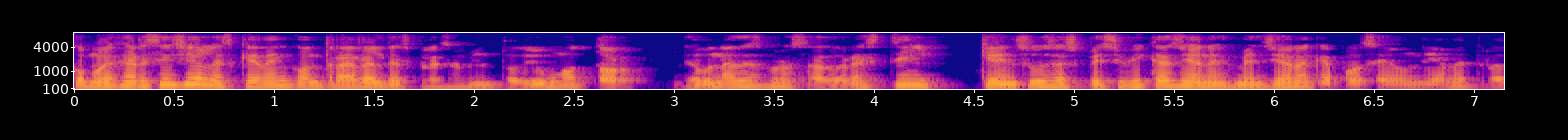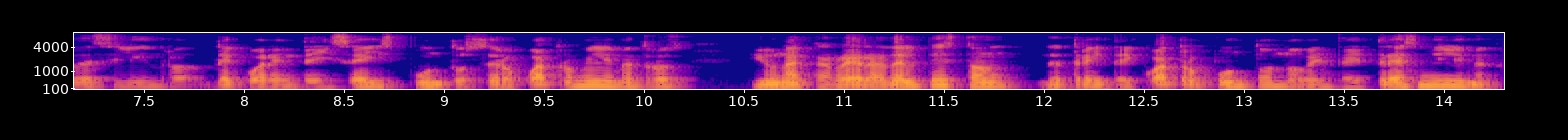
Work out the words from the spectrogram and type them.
Como ejercicio les queda encontrar el desplazamiento de un motor de una desbrozadora Steel, que en sus especificaciones menciona que posee un diámetro de cilindro de 46.04 milímetros y una carrera del pistón de 34.93 milímetros.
